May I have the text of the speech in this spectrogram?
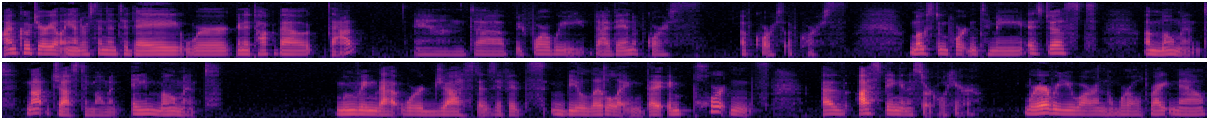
I'm Coach Ariel Andersson, and today we're going to talk about that. And uh, before we dive in, of course, of course, of course, most important to me is just a moment, not just a moment, a moment. Moving that word just as if it's belittling the importance of us being in a circle here, wherever you are in the world right now,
